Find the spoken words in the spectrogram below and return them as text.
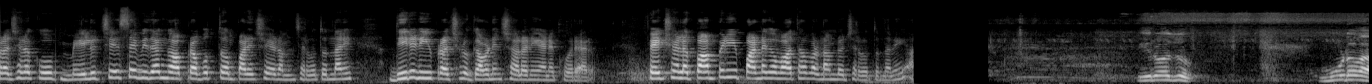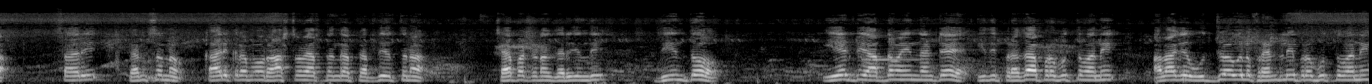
ప్రజలకు మేలు చేసే విధంగా ప్రభుత్వం పనిచేయడం జరుగుతుందని దీనిని ప్రజలు గమనించాలని ఆయన కోరారు. పెన్షన్ల పంపిణీ పండగ వాతావరణంలో జరుగుతుందని ఈరోజు మూడవసారి పెన్షన్ కార్యక్రమం రాష్ట్ర వ్యాప్తంగా పెద్ద ఎత్తున చేపట్టడం జరిగింది. దీంతో ఏంటి అర్థమైందంటే ఇది ప్రజాప్రభుత్వం అని అలాగే ఉద్యోగుల ఫ్రెండ్లీ ప్రభుత్వం అని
